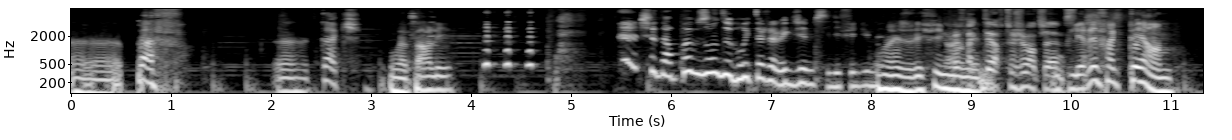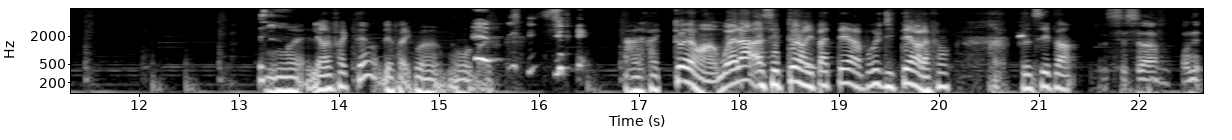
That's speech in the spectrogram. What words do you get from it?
Euh, paf, Euh, tac, on va parler. Je n'ai pas besoin de bruitage avec James, il est fait du même. Ouais, je l'ai fait moi-même. Réfracteur, toujours, James. Donc, les réfractaires. Ouais, les réfractaires, les réfractaires. Ouais, bon, bref. Réfracteur, hein. voilà, ah, c'est terre et pas terre. Pourquoi je dis terre à la fin? Je ne sais pas. C'est ça. On est,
